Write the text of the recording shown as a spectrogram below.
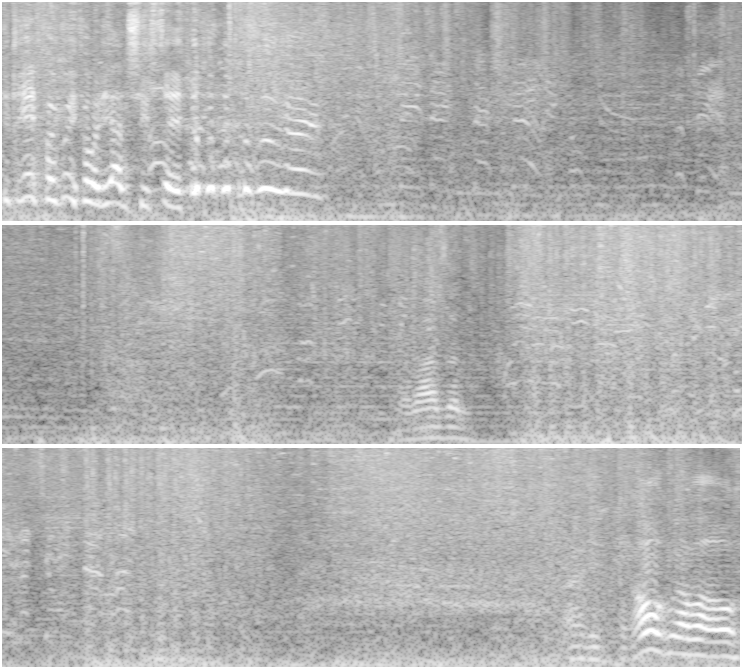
Die dreht voll durch, wenn man die anschießt, ey. Ja, Wahnsinn. Ah, die brauchen aber auch.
